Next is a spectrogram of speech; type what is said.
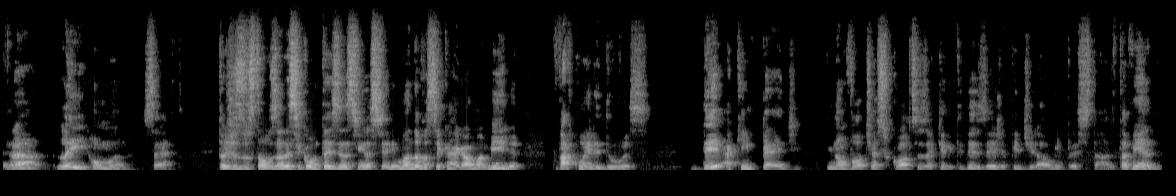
Era lei romana, certo? Então Jesus está usando esse contexto assim, se ele manda você carregar uma milha, Vá com ele duas. Dê a quem pede e não volte as costas àquele que deseja pedir algo emprestado. Tá vendo?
